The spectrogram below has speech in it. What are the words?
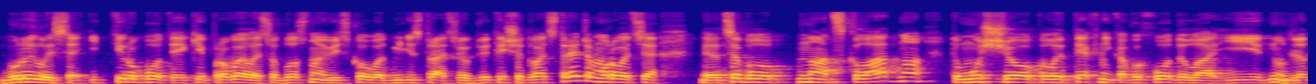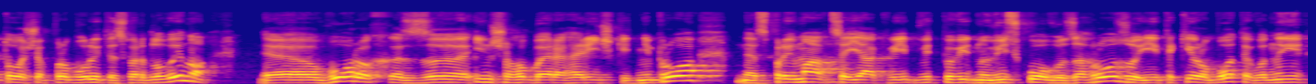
бурилися, і ті роботи, які провелись обласною військовою адміністрацією в 2023 році, е, це було надскладно, тому що коли техніка виходила і ну для того, щоб пробурити свердловину. Е, Ворог з іншого берега річки Дніпро е, сприймав це як відповідну військову загрозу, і такі роботи вони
